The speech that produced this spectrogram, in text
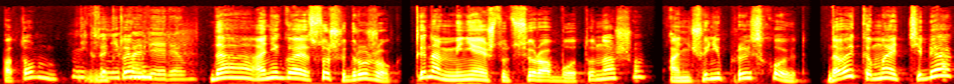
потом... Никто, никто не поверил. Ему... Да, они говорят, слушай, дружок, ты нам меняешь тут всю работу нашу, а ничего не происходит. Давай-ка мы от тебя,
